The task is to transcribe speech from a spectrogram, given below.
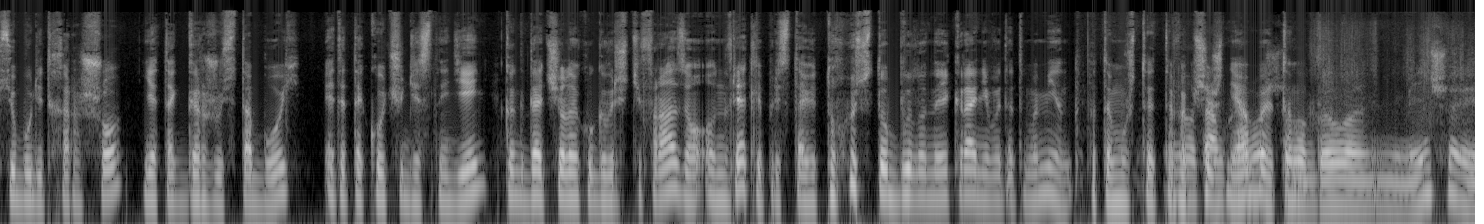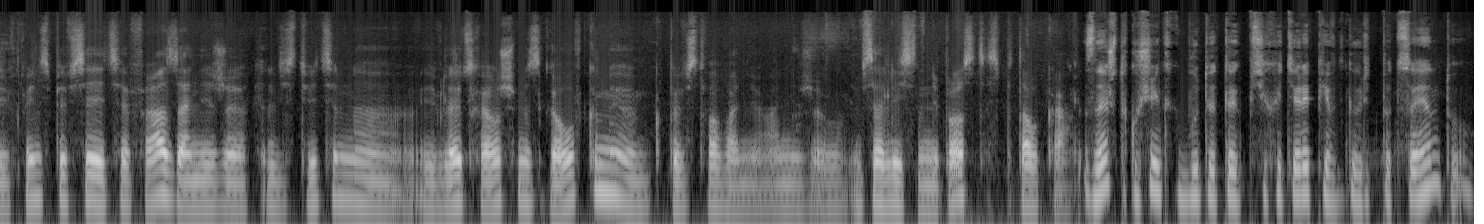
«Все будет хорошо», «Я так горжусь тобой», «Это такой чудесный день». Когда человеку говоришь эти фразы, он вряд ли представит то, что было на экране в этот момент, потому что это Ну, вообще же не об этом. было не меньше. И, в принципе, все эти фразы, они же действительно являются хорошими заголовками к повествованию. Они же взялись не просто с потолка. Знаешь, такое ощущение, как будто это психотерапевт говорит пациенту,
